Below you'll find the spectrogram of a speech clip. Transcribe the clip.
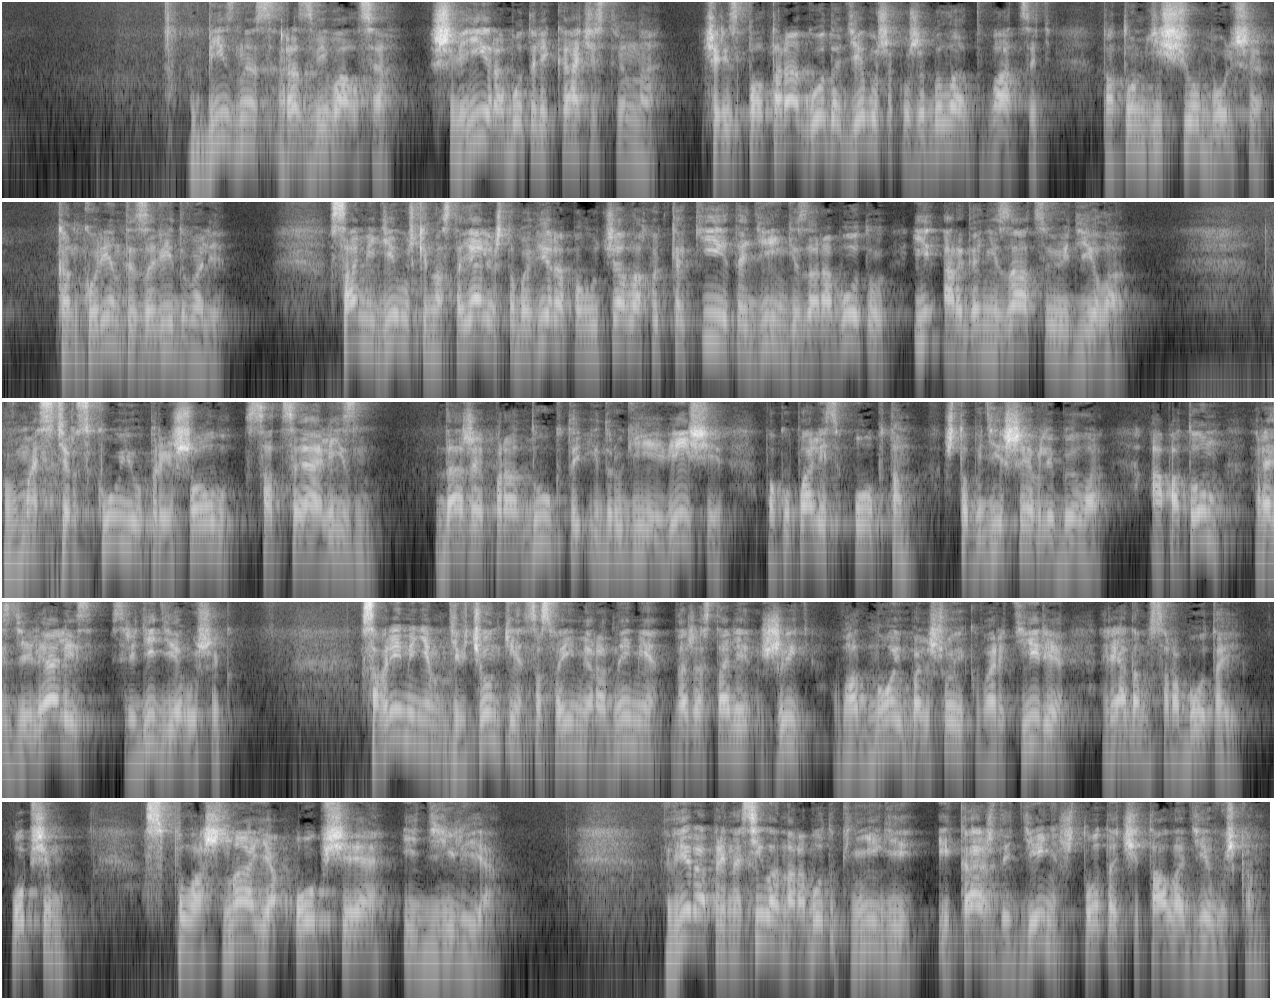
Бизнес развивался. Швеи работали качественно. Через полтора года девушек уже было 20, потом еще больше. Конкуренты завидовали. Сами девушки настояли, чтобы Вера получала хоть какие-то деньги за работу и организацию дела. В мастерскую пришел социализм. Даже продукты и другие вещи покупались оптом, чтобы дешевле было, а потом разделялись среди девушек. Со временем девчонки со своими родными даже стали жить в одной большой квартире рядом с работой. В общем, сплошная общая идиллия. Вера приносила на работу книги и каждый день что-то читала девушкам.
